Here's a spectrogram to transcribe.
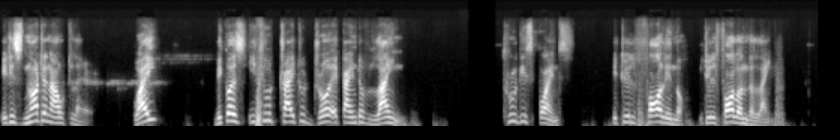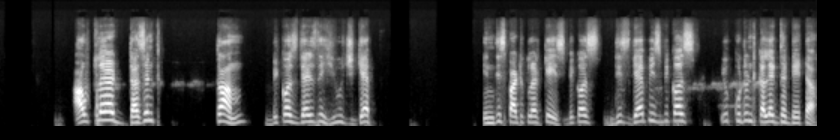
It is not an outlier. Why? Because if you try to draw a kind of line through these points, it will fall in the, it will fall on the line. Outlier doesn't come because there is a huge gap in this particular case because this gap is because you couldn't collect the data.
